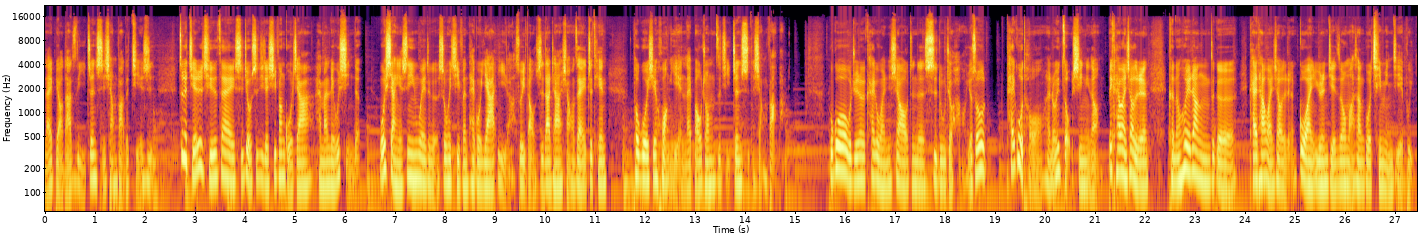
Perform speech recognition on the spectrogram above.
来表达自己真实想法的节日。这个节日其实，在十九世纪的西方国家还蛮流行的。我想也是因为这个社会气氛太过压抑啦，所以导致大家想要在这天透过一些谎言来包装自己真实的想法吧。不过，我觉得开个玩笑真的适度就好，有时候。开过头很容易走心，你知道，被开玩笑的人可能会让这个开他玩笑的人过完愚人节之后马上过清明节，不一定。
